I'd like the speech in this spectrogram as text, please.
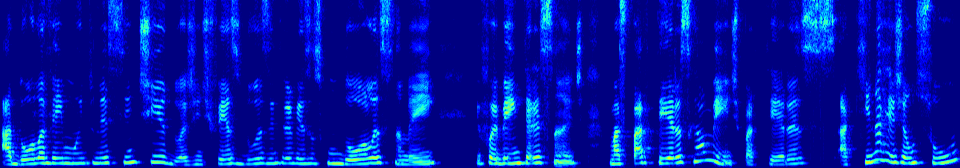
a doula vem muito nesse sentido. A gente fez duas entrevistas com doulas também, e foi bem interessante. Mas parteiras, realmente, parteiras aqui na região sul,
